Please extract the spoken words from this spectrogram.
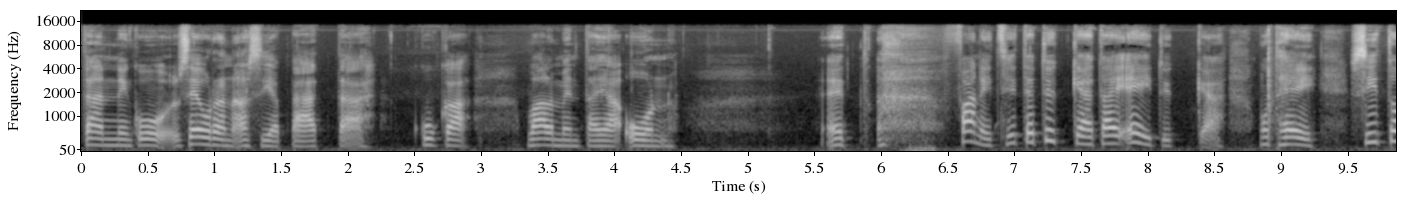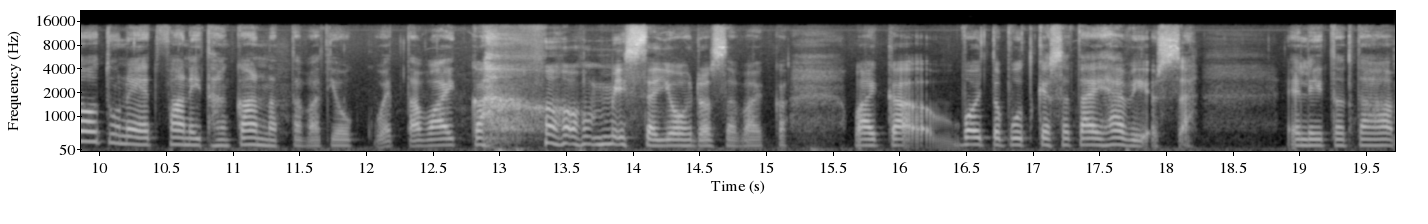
tämän niin kuin seuran asia päättää, kuka valmentaja on. et, fanit sitten tykkää tai ei tykkää. Mutta hei, sitoutuneet fanithan kannattavat joukkuetta vaikka missä johdossa, vaikka, vaikka voittoputkessa tai häviössä. Eli tota,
